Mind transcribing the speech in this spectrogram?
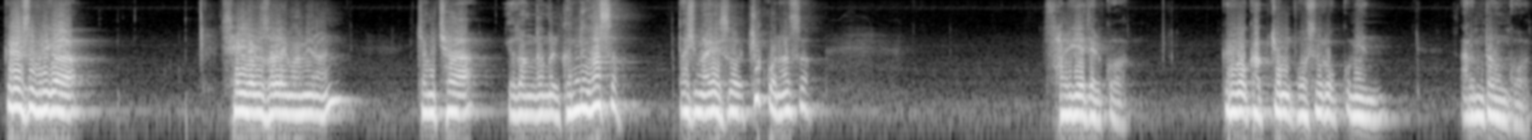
그래서 우리가 새 예루살렘 하면은 장차 요단강을 건너가서 다시 말해서 죽고 나서 살게 될 곳, 그리고 각종 보수로 꾸민 아름다운 곳,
